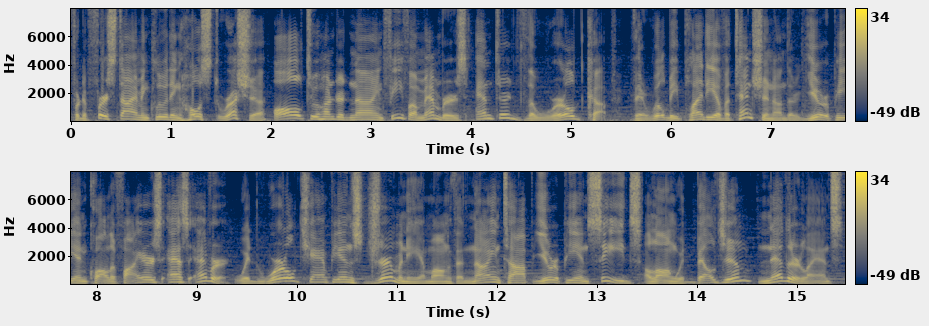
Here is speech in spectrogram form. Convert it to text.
For the first time, including host Russia, all 209 FIFA members entered the World Cup. There will be plenty of attention on the European qualifiers as ever, with world champions Germany among the nine top European seeds, along with Belgium, Netherlands,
